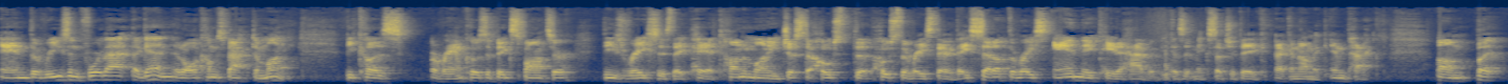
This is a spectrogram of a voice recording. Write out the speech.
And the reason for that, again, it all comes back to money, because Aramco's a big sponsor. These races, they pay a ton of money just to host the host the race there. They set up the race and they pay to have it because it makes such a big economic impact. Um, but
